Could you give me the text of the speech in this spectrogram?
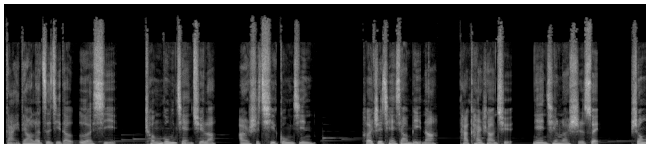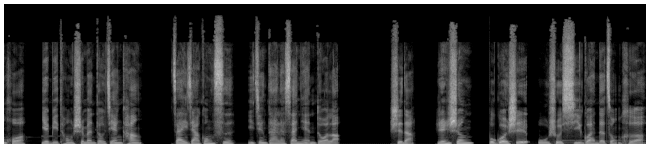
改掉了自己的恶习，成功减去了二十七公斤。和之前相比呢，她看上去年轻了十岁，生活也比同事们都健康。在一家公司已经待了三年多了。是的，人生不过是无数习惯的总和。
